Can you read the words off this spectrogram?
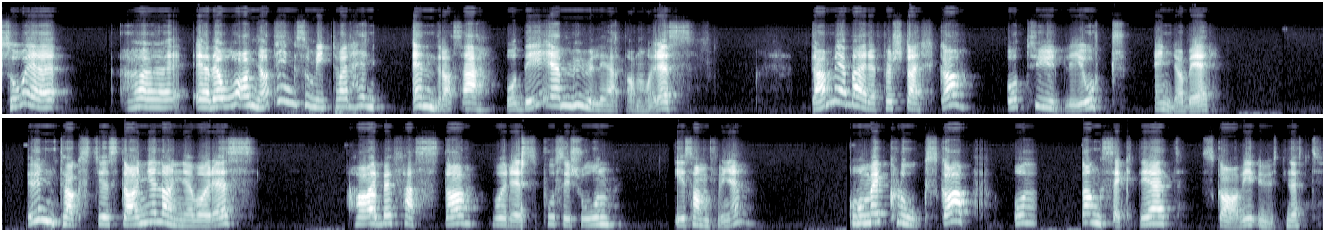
så er, er det òg andre ting som ikke har endra seg, og det er mulighetene våre. De er bare forsterka og tydeliggjort enda bedre. Unntakstilstanden i landet vårt har befesta vår posisjon i samfunnet. Og med klokskap og langsiktighet skal vi utnytte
